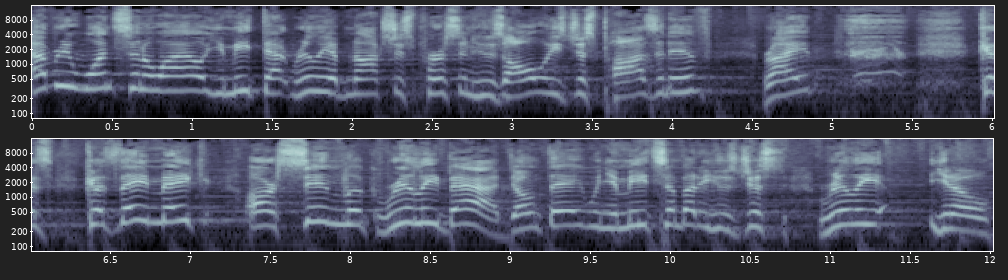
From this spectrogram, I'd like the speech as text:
Every once in a while, you meet that really obnoxious person who's always just positive right? Because because they make our sin look really bad, don't they? When you meet somebody who's just really, you know,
